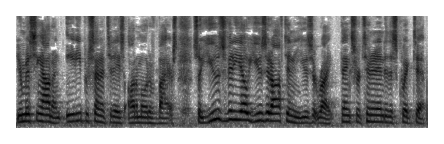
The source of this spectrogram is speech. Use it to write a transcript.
you're missing out on 80% of today's automotive buyers. So use video, use it often, and use it right. Thanks for tuning into this quick tip.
